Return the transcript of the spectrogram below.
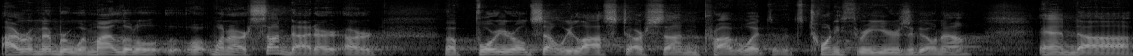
I remember when my little, when our son died, our, our four year old son, we lost our son probably, what, it's 23 years ago now. And uh,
